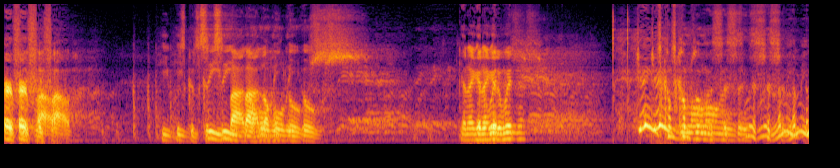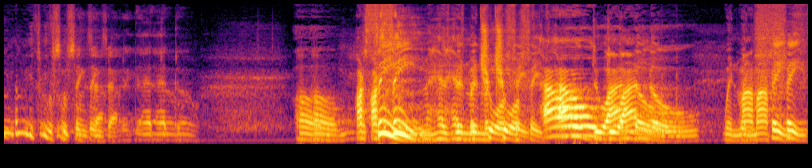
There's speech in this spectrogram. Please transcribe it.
earthly, earthly father. He was, he was conceived, conceived by, by the Holy Ghost. Ghost. Can I get, Can a, get a witness? James, James comes, comes along and says, listen, let me, let me, let me throw some, some things out. That, that, uh, um, our, our theme, theme has, has been, been mature, mature faith. faith. How, do I know when my, faith, faith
